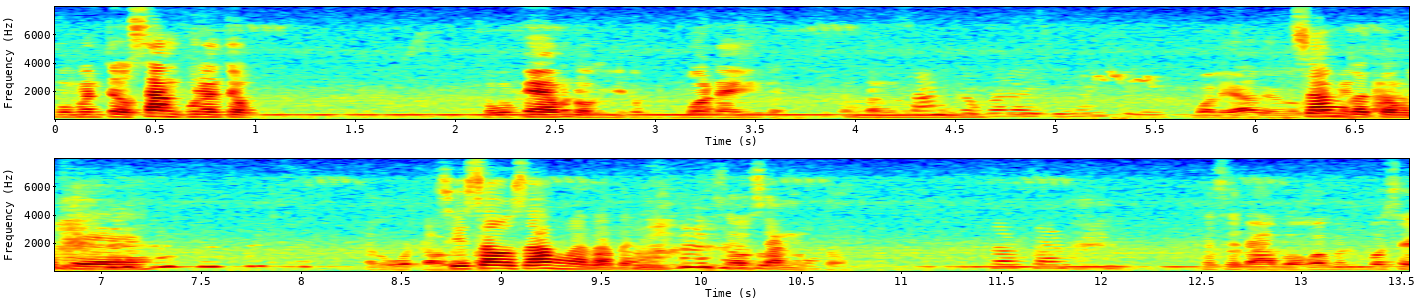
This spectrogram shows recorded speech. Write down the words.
บ่มันเจ้าสร้างผู้นั้นเจ้าเขาบ่แพ้มันดอกอยู่กับบ่ได้คือ กันสร้างกับอะไรสิให้สิบ่แล้วเดี๋ยวสร้างก็ต้องแผ่ถ้าก็อดเอาสีเศร้าสร้างแล้วล่ะบัดนี้สิเศร้าสร้างก็สร้างสร้างพระสดาบอกว่ามันบ่ใช่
